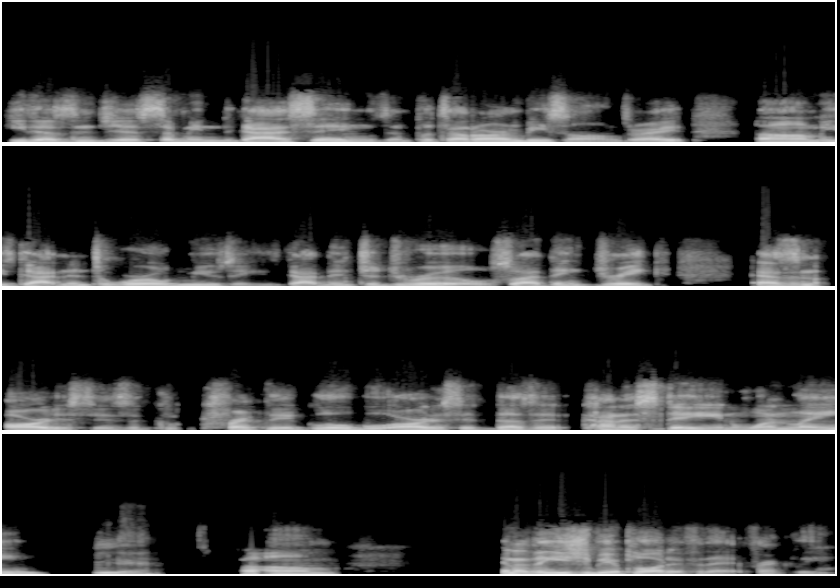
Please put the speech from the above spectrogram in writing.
he doesn't just i mean the guy sings and puts out r&b songs right um he's gotten into world music he's gotten into drill so i think drake as an artist is a, frankly a global artist that doesn't kind of stay in one lane. Yeah. um and i think he should be applauded for that frankly.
